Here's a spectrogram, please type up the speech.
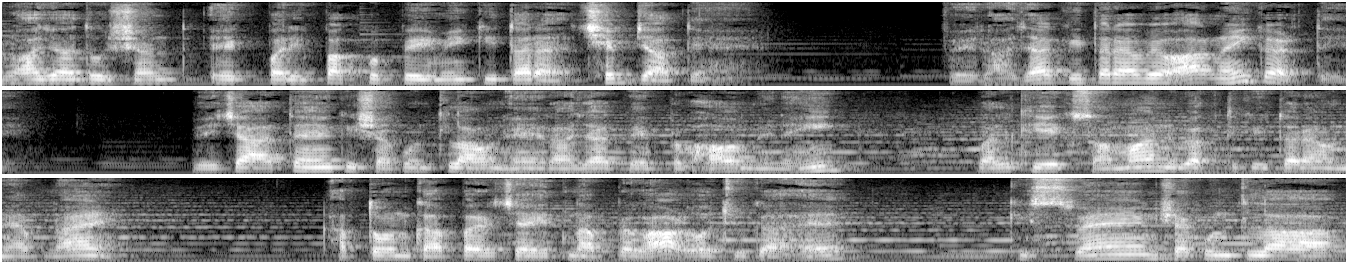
राजा दुष्यंत एक परिपक्व प्रेमी की तरह छिप जाते हैं। वे राजा की तरह व्यवहार नहीं करते। वे चाहते हैं कि शकुंतला उन्हें राजा के प्रभाव में नहीं, बल्कि एक सामान्य व्यक्ति की तरह उन्हें अपनाएँ। अब तो उनका परिचय इतना प्रगाढ़ हो चुका है कि स्वयं शकुंतला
